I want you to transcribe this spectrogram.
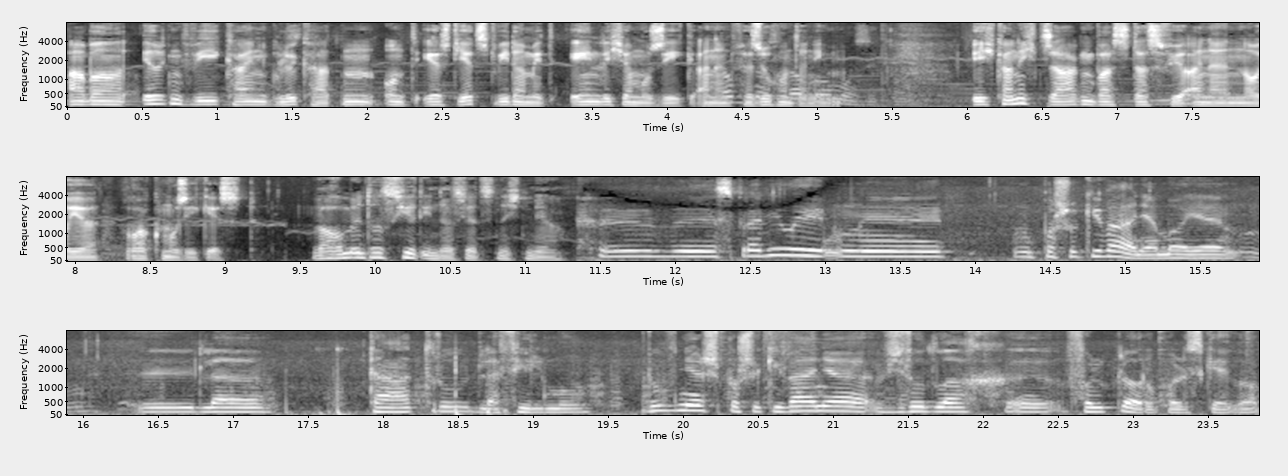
aber irgendwie kein Glück hatten und erst jetzt wieder mit ähnlicher Musik einen Versuch unternehmen. Ich kann nicht sagen, was das für eine neue Rockmusik ist. Warum interessiert ihn das jetzt nicht mehr? Sprawiły poszukiwania moje dla teatru, dla filmu również poszukiwania w źródłach e, folkloru polskiego.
